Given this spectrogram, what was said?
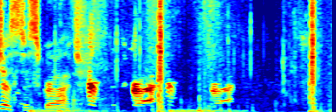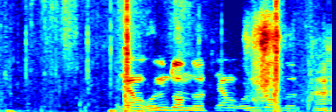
Just a scratch. Hocam oyun dondu. Hocam oyun dondu. Heh.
